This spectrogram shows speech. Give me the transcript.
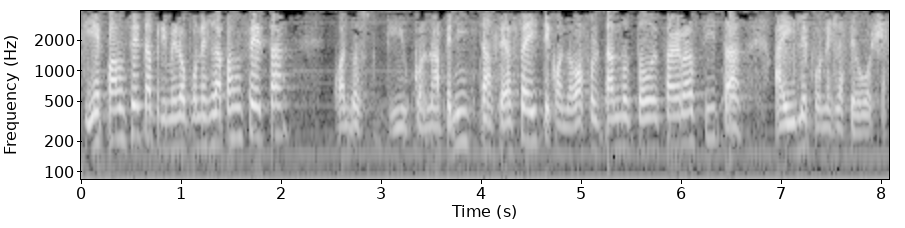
Si es panceta, primero pones la panceta, cuando y con una penita de aceite, cuando va soltando toda esa grasita, ahí le pones la cebolla.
